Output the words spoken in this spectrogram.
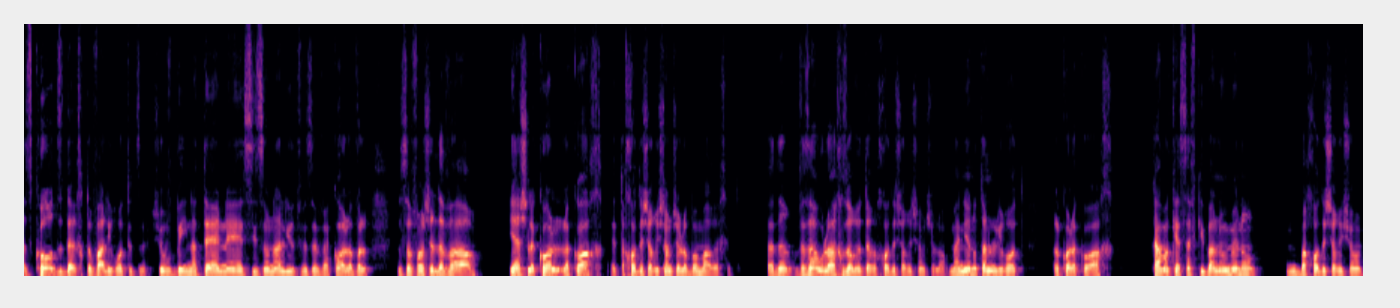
אז קורד זה דרך טובה לראות את זה. שוב, בהינתן אה, סיזונליות וזה והכל, אבל בסופו של דבר, יש לכל לקוח את החודש הראשון שלו במערכת, בסדר? וזהו, הוא לא יחזור יותר החודש הראשון שלו. מעניין אותנו לראות על כל לקוח, כמה כסף קיבלנו ממנו בחודש הראשון,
